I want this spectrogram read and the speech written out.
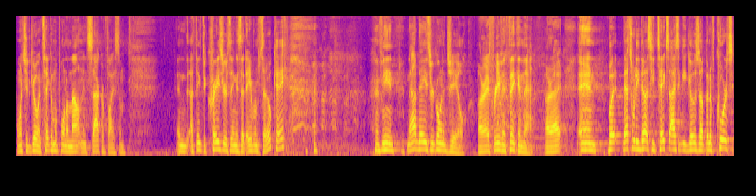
I want you to go and take him up on a mountain and sacrifice him. And I think the crazier thing is that Abram said, okay. I mean, nowadays you're going to jail. all right, for even thinking that, all right? And, but that's what he does. He takes Isaac, he goes up, and of course,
